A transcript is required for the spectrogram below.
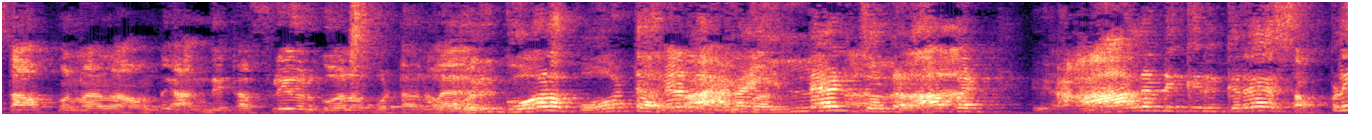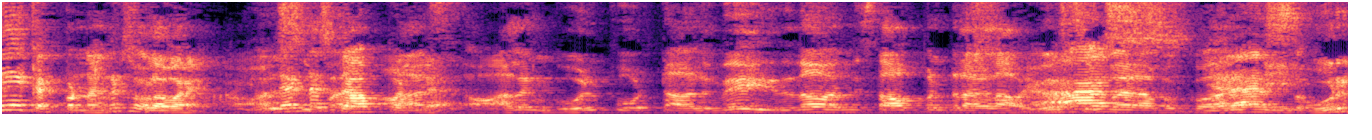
ஸ்டாப் பண்ணானா? வந்து அந்த டஃப்லயே ஒரு கோலை போட்டார்ல. ஒரு கோல போட்டாரு. ஆனா இல்லன்னு சொல்லலாம் பட் ஆலண்டுக்கு இருக்கிற சப்ளையே கட் பண்ணாங்கன்னு சொல்ல வரேன். ஆலண்ட ஸ்டாப் பண்ணல. ஆலன் கோல் போட்டாலுமே இதுதான் வந்து ஸ்டாப் பண்றாங்களா? ஒரு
